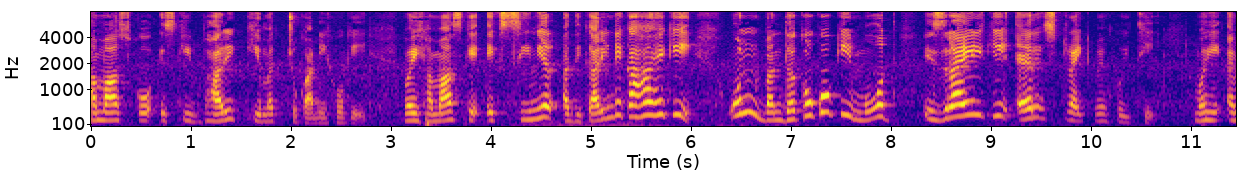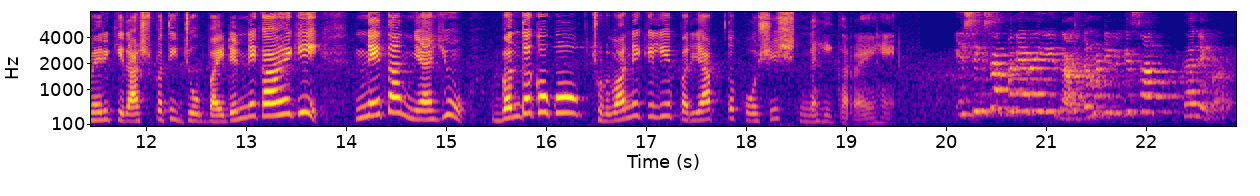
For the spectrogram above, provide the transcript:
हमास को इसकी भारी कीमत चुकानी होगी। वही हमास के एक सीनियर अधिकारी ने कहा है कि उन बंधकों को की मौत इसराइल की एयर स्ट्राइक में हुई थी। वहीं अमेरिकी राष्ट्रपति जो बाइडेन ने कहा है कि नेता न्यायू बंधकों को छुड़वाने के लिए पर्याप्त तो कोशिश नहीं कर रहे हैं। इसी के साथ बने रहिए राजनामा टीवी के साथ। धन्यवाद।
